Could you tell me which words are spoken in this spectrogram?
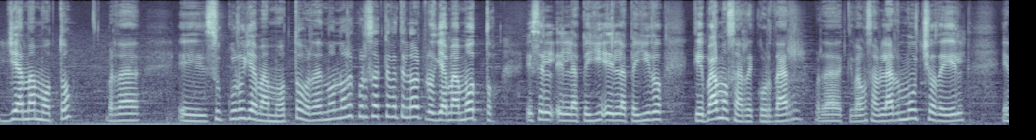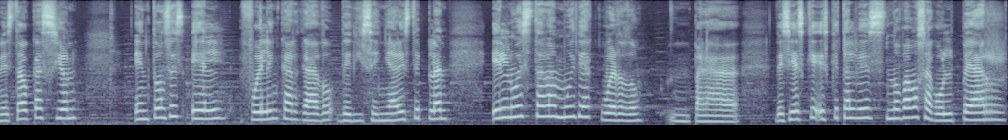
Yamamoto, ¿verdad? Sukuru Yamamoto, ¿verdad? No, no recuerdo exactamente el nombre, pero Yamamoto es el, apellido, que vamos a recordar, ¿verdad? Que vamos a hablar mucho de él en esta ocasión. Entonces él fue el encargado de diseñar este plan. Él no estaba muy de acuerdo mm, para decía es que es que tal vez no vamos a golpear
